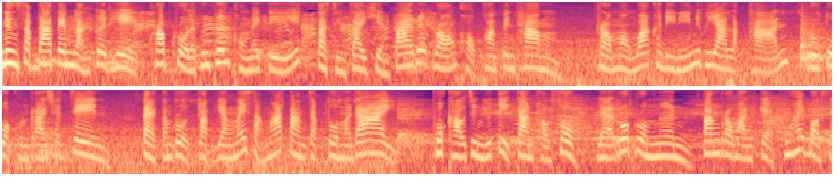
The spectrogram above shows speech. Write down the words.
หนึ่งสัปดาห์เต็มหลังเกิดเหตุ ครอบครัวและเพื่อนๆของนายตี ตัดสินใจเขียนป้ายเรียกร้องขอความเป็นธรรม เพราะมองว่าคดีนี้มีพยานหลักฐาน รู้ตัวคนร้ายชัดเจน แต่ตำรวจกลับยังไม่สามารถตามจับตัวมาได้ พวกเขาจึงยุติการเผาศพ และรวบรวมเงิน ตั้งรางวัลแก่ผู้ให้เบาะแส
